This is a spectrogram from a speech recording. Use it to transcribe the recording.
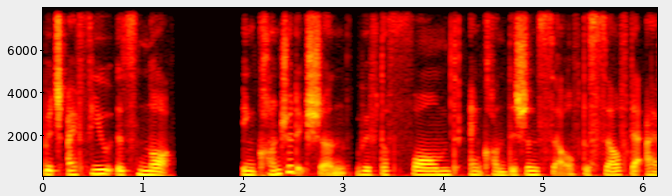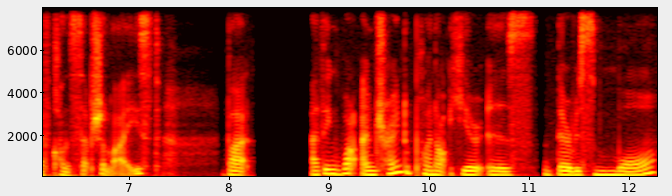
which I feel is not in contradiction with the formed and conditioned self, the self that I've conceptualized. But I think what I'm trying to point out here is there is more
